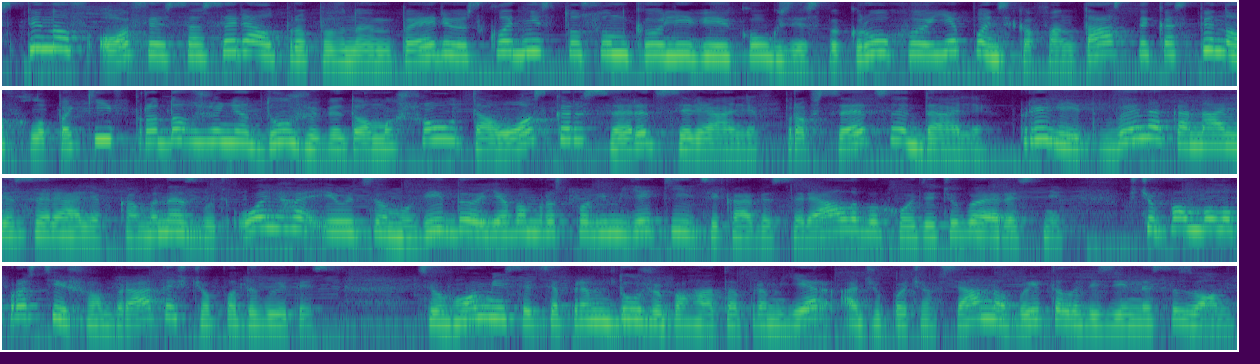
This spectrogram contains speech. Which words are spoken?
Спін-офф офіса, серіал про певну імперію, складні стосунки Олівії Кук зі свекрухою, японська фантастика, спін-офф хлопаків, продовження дуже відомих шоу та Оскар серед серіалів. Про все це далі. Привіт! Ви на каналі Серіалівка. Мене звуть Ольга, і у цьому відео я вам розповім, які цікаві серіали виходять у вересні, щоб вам було простіше обрати, що подивитись. Цього місяця прям дуже багато прем'єр, адже почався новий телевізійний сезон.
